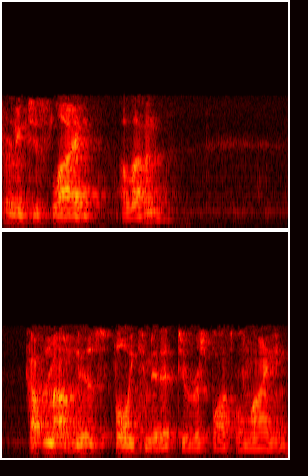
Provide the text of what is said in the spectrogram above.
Turning to slide 11. Copper Mountain is fully committed to responsible mining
